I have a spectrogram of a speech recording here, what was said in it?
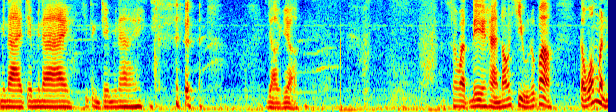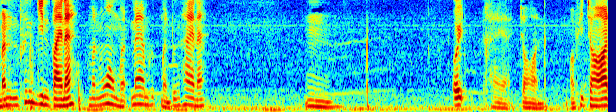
มินาย เจมินาย คิดถึงเจมินายหยอกหยอกสวัสดีค่ะ น้องขิวหรือเปล่า แต่ว่าเหมือนมันเพิ่งกินไปนะ มันม่วงเหมือนแม่เหมือนเพิ่งให้นะ อืมโอ้ย ใครอะจอนอ๋อพี่จอน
